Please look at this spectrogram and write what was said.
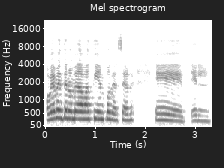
Obviamente no me daba tiempo de hacer eh, el,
